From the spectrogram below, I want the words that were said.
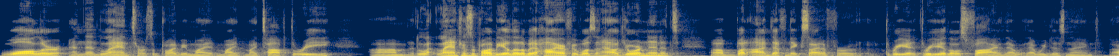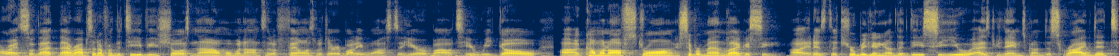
Waller, and then Lanterns would probably be my my, my top three. Um, Lanterns would probably be a little bit higher if it wasn't Hal Jordan in it. Uh, but I'm definitely excited for three three of those five that, that we just named. All right, so that, that wraps it up for the TV shows. Now moving on to the films, which everybody wants to hear about. Here we go. Uh, coming off strong, Superman Legacy. Uh, it is the true beginning of the DCU as James Gunn described it,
